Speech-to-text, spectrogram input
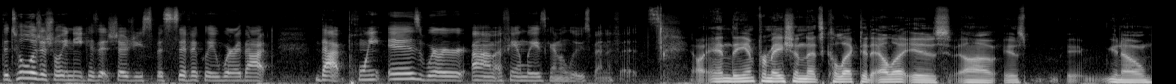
the tool is just really neat because it shows you specifically where that that point is where um, a family is going to lose benefits. Uh, and the information that's collected, Ella, is uh, is you know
